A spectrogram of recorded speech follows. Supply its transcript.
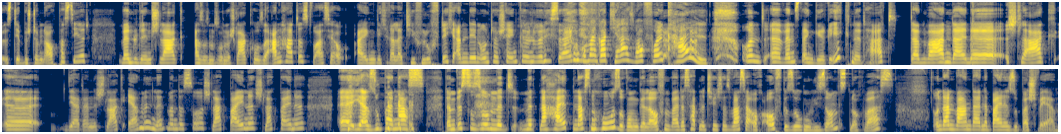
ist dir bestimmt auch passiert, wenn du den Schlag, also so eine Schlaghose anhattest, war es ja eigentlich relativ luftig an den Unterschenkeln, würde ich sagen. Oh mein Gott, ja, es war voll kalt. Und äh, wenn es dann geregnet hat, dann waren deine Schlag, äh, ja, deine Schlagärmel, nennt man das so? Schlagbeine, Schlagbeine, äh, ja, super nass. dann bist du so mit, mit einer halbnassen Hose rumgelaufen, weil das hat natürlich das Wasser auch aufgesogen wie sonst noch was. Und dann waren deine Beine super schwer.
